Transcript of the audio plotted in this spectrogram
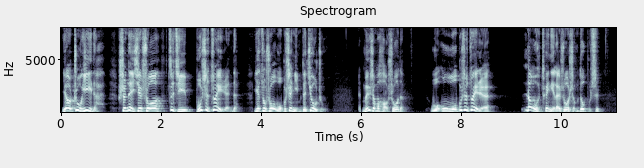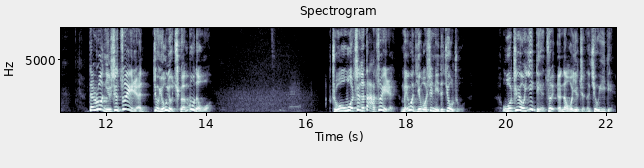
要注意的是，那些说自己不是罪人的，耶稣说：“我不是你们的救主。”没什么好说的。我我不是罪人，那我对你来说什么都不是。但若你是罪人，就拥有全部的我。主，我是个大罪人，没问题，我是你的救主。我只有一点罪，那我也只能救一点。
